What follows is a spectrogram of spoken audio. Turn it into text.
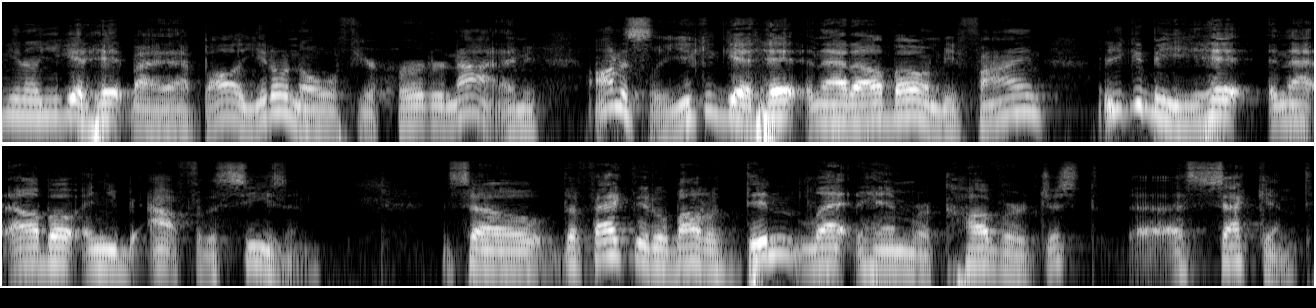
you know, you get hit by that ball, you don't know if you're hurt or not. I mean, honestly, you could get hit in that elbow and be fine, or you could be hit in that elbow and you be out for the season. So the fact that Ubaldo didn't let him recover just a second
